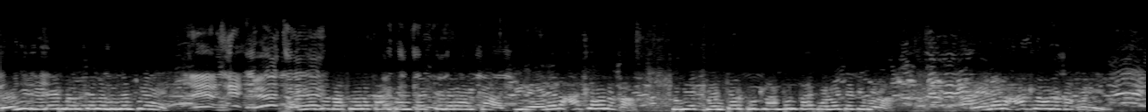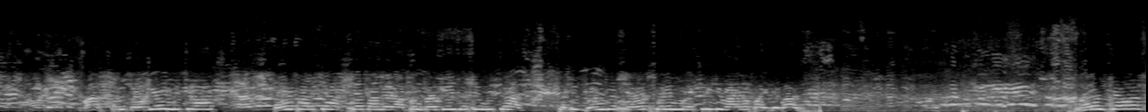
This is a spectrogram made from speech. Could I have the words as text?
दोन्ही रेडे मालकांना विनंती आहे. चला. आपल्याला काय सांगतात ते जरा ऐका. की रेड्याला हात लावू नका. तुम्ही एक दोन चार फूट लांबून काय बोलायचं ते बोला. रेड्याला हात लावू नका कोणी. बस तुम्ही दोघेही मित्र आहात. सारखे अक्षय तांबे आपण दोघेही जसे मित्र आहात तशी दोन शेवटपर्यंत मैत्रीची व्हायला पाहिजे बस. स्वयंसेवक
